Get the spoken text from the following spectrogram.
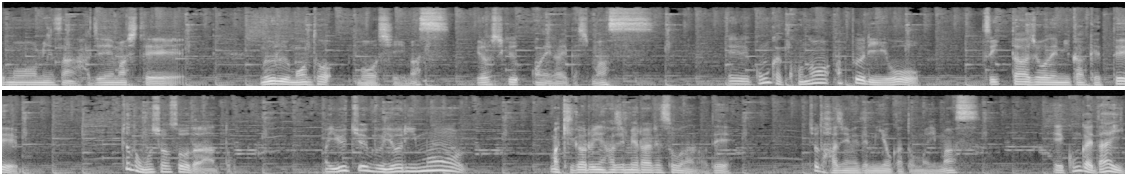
うも皆さんはじめまして。ムルモンと申します。よろしくお願いいたします、えー、今回このアプリを Twitter 上で見かけてちょっと面白そうだなと、まあ、YouTube よりも、まあ、気軽に始められそうなのでちょっと始めてみようかと思います、えー、今回第1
